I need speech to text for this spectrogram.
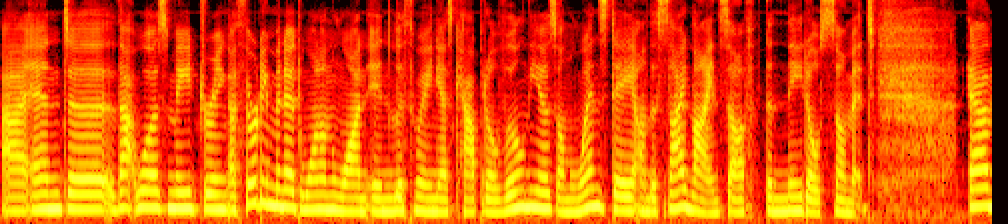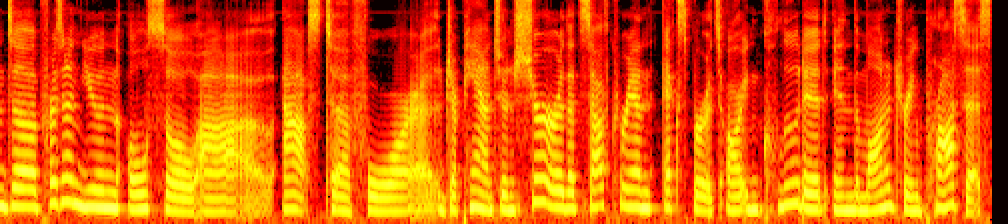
uh, and uh, that was made during a 30-minute one-on-one in Lithuania's capital Vilnius on Wednesday on the sidelines of the NATO summit. And uh, President Yoon also uh, asked uh, for Japan to ensure that South Korean experts are included in the monitoring process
